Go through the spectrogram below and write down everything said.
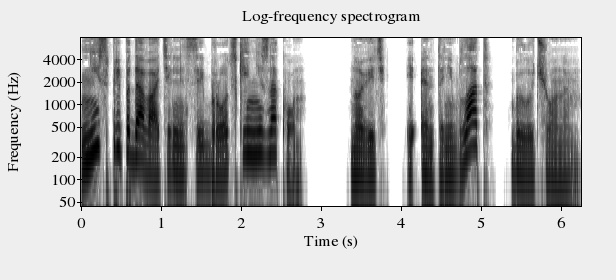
ни с преподавательницей Бродский не знаком. Но ведь и Энтони Блад был ученым.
